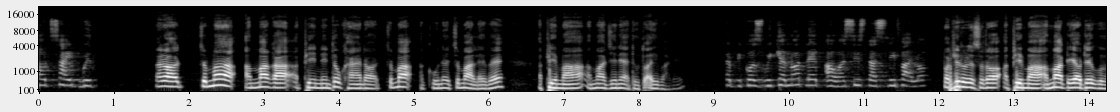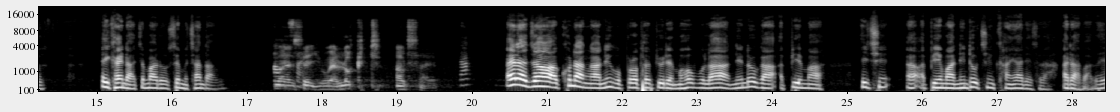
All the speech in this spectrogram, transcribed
outside with အဲ့တော့ကျမအမကအပြင်နင်ထုတ်ခံရတော့ကျမအကူနဲ့ကျမလည်းပဲအပြင်မှာအမချင်းနဲ့အတူတွားအိပ်ပါတယ် her because we cannot let our sister sleep alone. ။ဘာဖြစ်လို့လဲဆိုတော့အပြင်မှာအမတယောက်တည်းကိုအိတ်ခိုင်းတာကျမတို့စိတ်မချမ်းသာဘူး Why I say you were locked outside. That, ။အဲ့ဒါကြောင့်အခုနငါနင်းကို prophet ပြုတယ်မဟုတ်ဘူးလား။နင်တို့ကအပြင်မှာအိတ်ချင်းအအပြင်မှာနင်ထုတ်ချင်းခံရတယ်ဆိုတာအဲ့ဒါပါပဲ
